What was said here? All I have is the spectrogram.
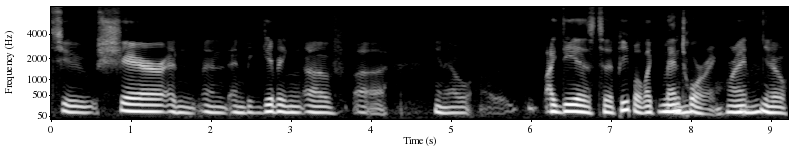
to share and and and be giving of uh you know ideas to people like mentoring right? Mhm. you know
